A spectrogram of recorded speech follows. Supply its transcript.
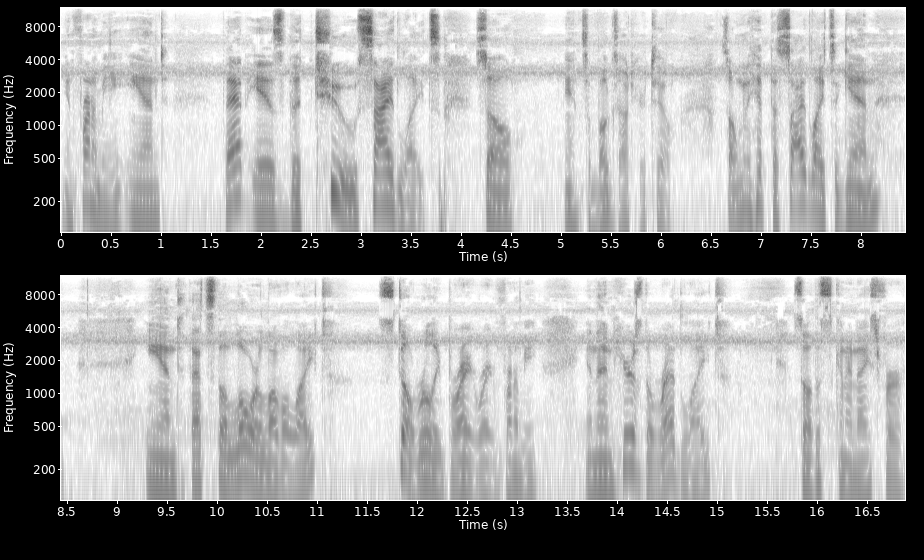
in front of me and that is the two side lights. So, and some bugs out here too. So I'm gonna hit the side lights again and that's the lower level light. Still really bright right in front of me. And then here's the red light. So this is kind of nice for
